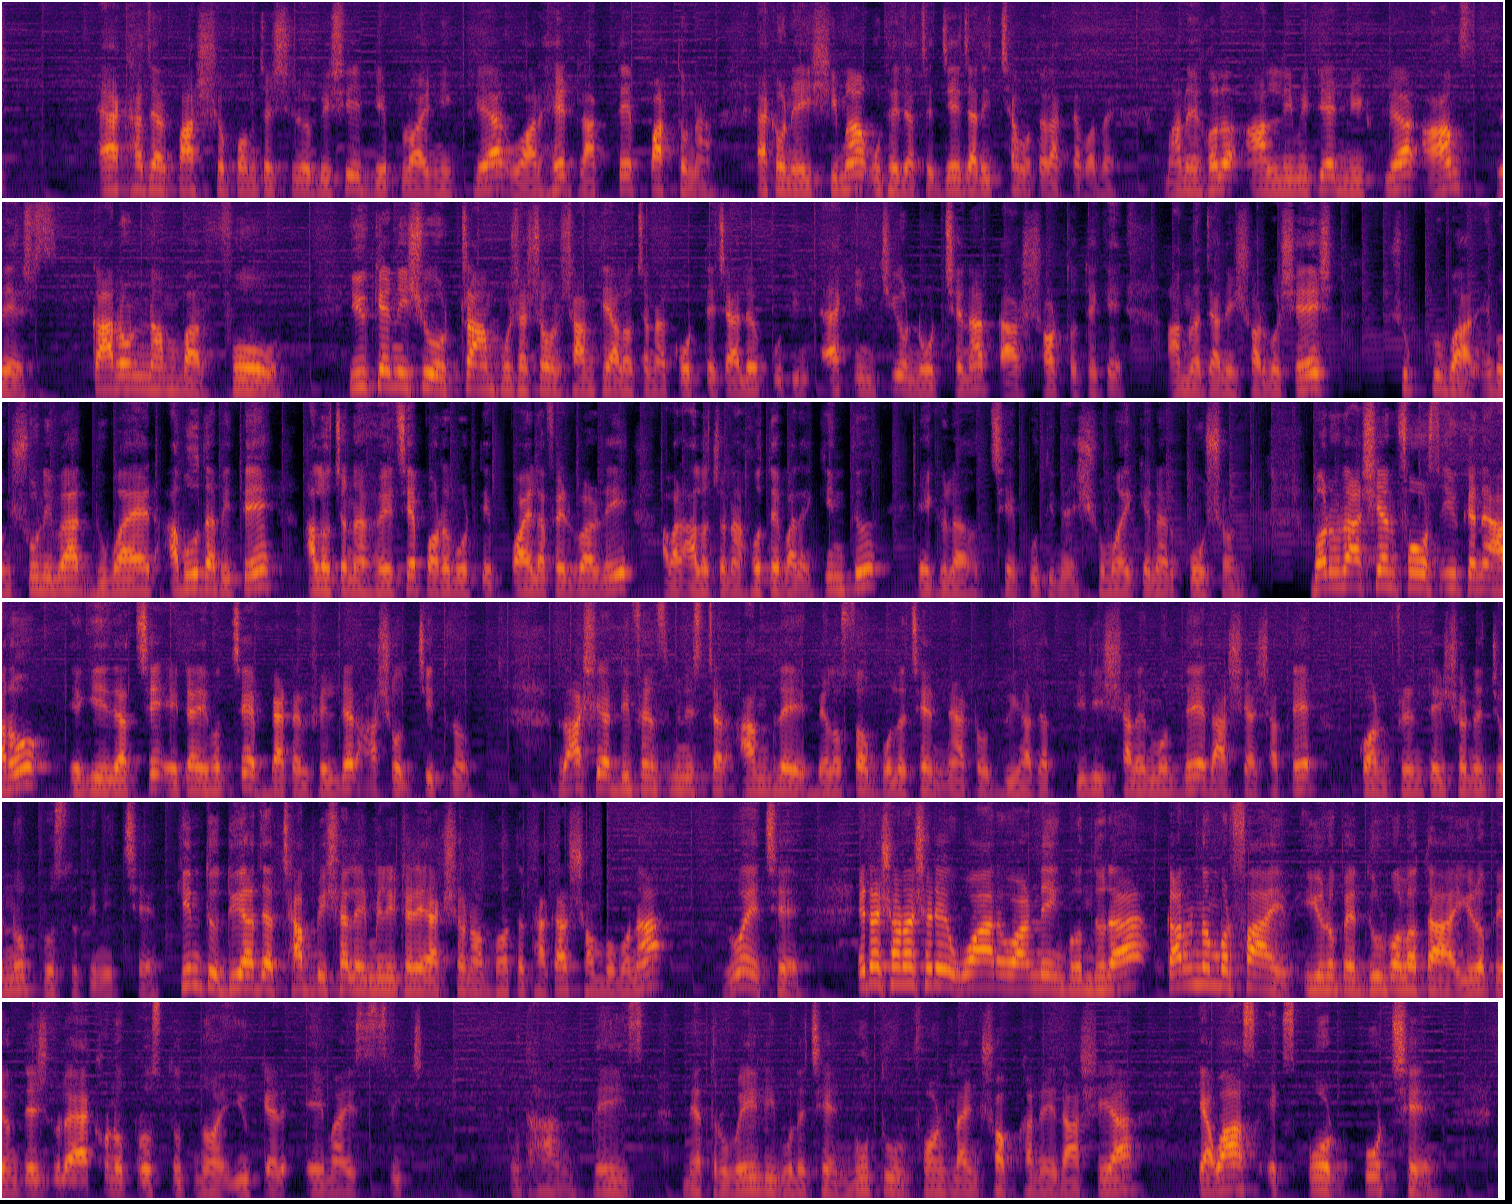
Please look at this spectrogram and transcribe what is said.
এক হাজার পাঁচশো পঞ্চাশেরও বেশি ডিপ্লয় নিউক্লিয়ার ওয়ারহেড রাখতে পারতো না। এখন এই সীমা উঠে যাচ্ছে, যে যার ইচ্ছা মতো রাখতে পারবে। মানে হলো আনলিমিটেড নিউক্লিয়ার আর্মস রেস কারণ number four Ukraine issue Trump প্রশাসন শান্তি আলোচনা করতে চাইলেও পুতিন এক ইঞ্চিও নড়ছে না তার শর্ত থেকে। আমরা জানি সর্বশেষ শুক্রবার এবং শনিবার দুবাইয়ের আবুধাবিতে আলোচনা হয়েছে। পরবর্তী পয়লা ফেব্রুয়ারি আবার আলোচনা হতে পারে, কিন্তু এগুলা হচ্ছে পুতিনের সময় কেনার কৌশল। বড় রাশিয়ান ফোর্স ইউক্রেনে আরও এগিয়ে যাচ্ছে, এটাই হচ্ছে ব্যাটেল ফিল্ডের আসল চিত্র। রাশিয়ার ডিফেন্স মিনিস্টার আন্দ্রে বেলসভ বলেছেন, ন্যাটো দুই সালের মধ্যে রাশিয়ার সাথে কনফ্রেন্টেশনের জন্য প্রস্তুতি নিচ্ছে। কিন্তু দুই হাজার ছাব্বিশ সালে মিলিটারি অ্যাকশন অব্যাহত থাকার সম্ভাবনা রয়েছে। এটা সরাসরি ওয়ার ওয়ার্নিং, বন্ধুরা। কারণ নম্বর ফাইভ ইউরোপের দুর্বলতা ইউরোপিয়ান দেশগুলো এখনও প্রস্তুত নয়। ইউকের এমআই সিক্স প্রধান প্রেস মেট্রোওয়েলি বলেছে, নতুন ফ্রন্টলাইন সবখানে রাশিয়া ক্যাওয়াস এক্সপোর্ট করছে।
